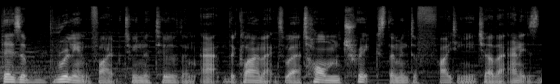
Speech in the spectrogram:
There's a brilliant fight between the two of them at the climax where Tom tricks them into fighting each other, and it's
